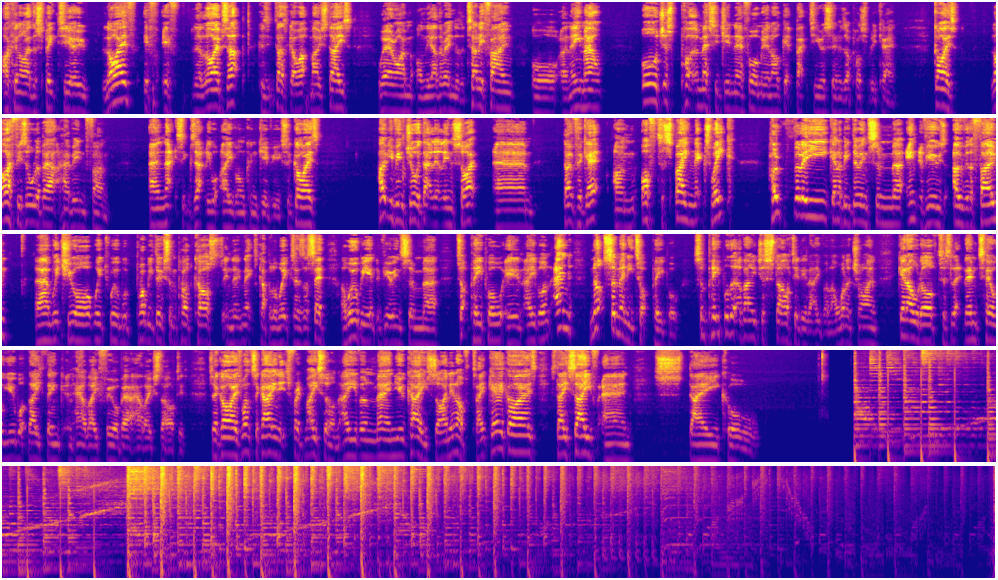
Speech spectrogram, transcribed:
I can either speak to you live if if the live's up because it does go up most days where I'm on the other end of the telephone or an email or just put a message in there for me and I'll get back to you as soon as I possibly can. Guys, life is all about having fun and that's exactly what Avon can give you. So guys, hope you've enjoyed that little insight. Um, don't forget, I'm off to Spain next week. Hopefully, going to be doing some uh, interviews over the phone, uh, which you're, which we'll, we'll, probably do some podcasts in the next couple of weeks. As I said, I will be interviewing some uh, top people in Avon, and not so many top people. Some people that have only just started in Avon. I want to try and get hold of to let them tell you what they think and how they feel about how they started. So, guys, once again, it's Fred Mason, Avon Man UK, signing off. Take care, guys. Stay safe and stay cool.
